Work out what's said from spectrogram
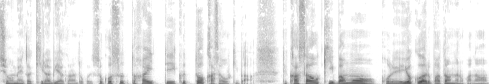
照明がきらびやかなところで、そこスッと入っていくと傘置き場。で、傘置き場も、これよくあるパターンなのかな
